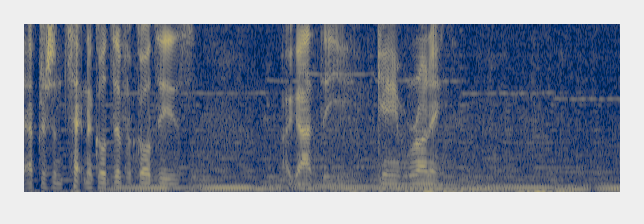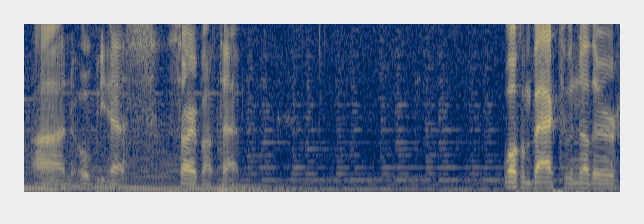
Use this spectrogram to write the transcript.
after some technical difficulties, I got the game running on OBS. Sorry about that. Welcome back to another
